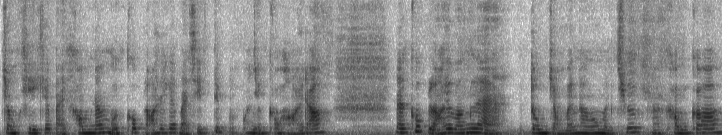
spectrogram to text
trong khi các bạn không nắm vững cốt lõi thì các bạn sẽ tiếp tục có những câu hỏi đó. Nên cốt lõi vẫn là tôn trọng bản thân của mình trước à, không có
